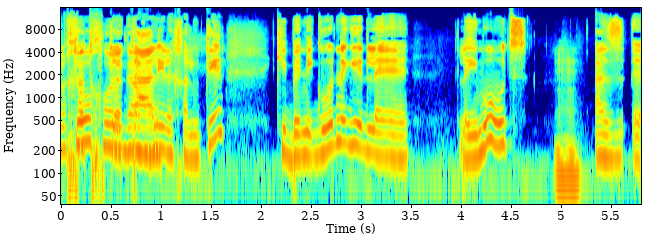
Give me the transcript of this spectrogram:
וחתכו לגמרי. שיש כאלה שרצו ניתוק טוטאלי לחלוטין, כי בניגוד נגיד לאימוץ, Mm-hmm. אז אה,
